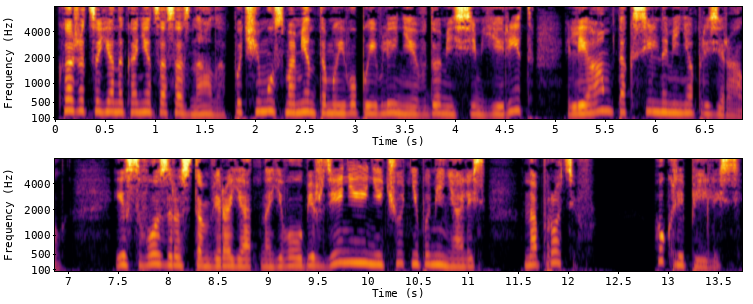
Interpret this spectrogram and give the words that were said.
Кажется, я наконец осознала, почему с момента моего появления в доме семьи Рид Лиам так сильно меня презирал. И с возрастом, вероятно, его убеждения ничуть не поменялись. Напротив, укрепились.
